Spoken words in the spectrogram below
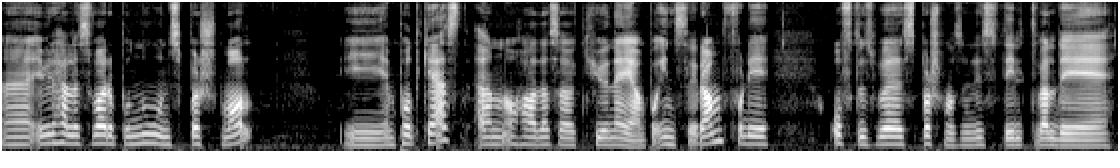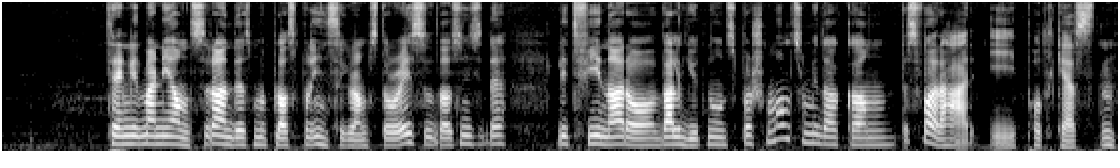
Uh, jeg vil heller svare på noen spørsmål i en podkast enn å ha disse Q&A-ene på Instagram, fordi ofte er spørsmål som blir stilt, veldig trenger litt mer nyanser da, enn det som er plass på en Instagram-story. Så da syns jeg det er litt finere å velge ut noen spørsmål som vi da kan besvare her i podkasten.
